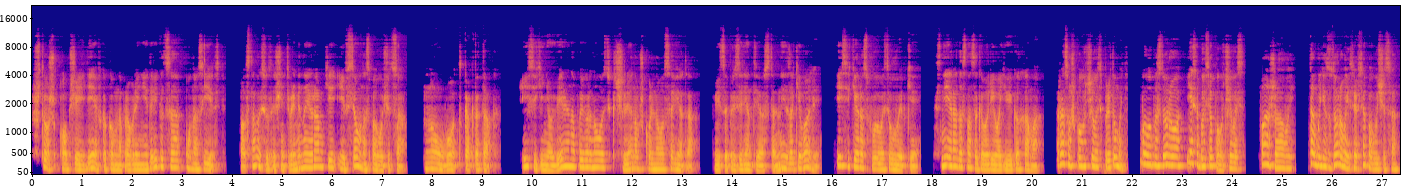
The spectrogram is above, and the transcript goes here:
Что ж, общая идея, в каком направлении двигаться, у нас есть. Осталось уточнить временные рамки, и все у нас получится. Ну вот, как-то так. Исики неуверенно повернулась к членам школьного совета. Вице-президент и остальные закивали. Исики расплылась в улыбке. С ней радостно заговорила Юика Хама. «Раз уж получилось придумать, было бы здорово, если бы все получилось. Пожалуй. Там будет здорово, если все получится».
